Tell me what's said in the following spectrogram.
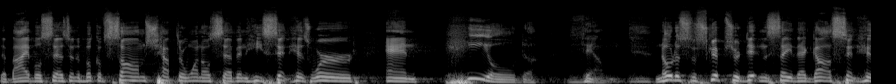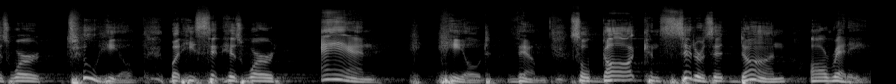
The Bible says in the book of Psalms, chapter 107, he sent his word and healed them. Notice the scripture didn't say that God sent his word to heal, but he sent his word and healed them. So God considers it done already.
